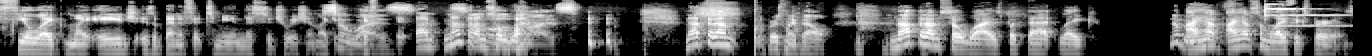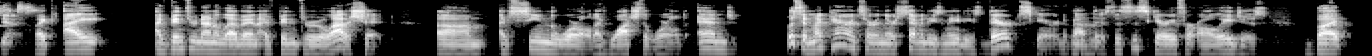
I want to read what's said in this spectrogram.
feel like my age is a benefit to me in this situation. Like, So wise. if- I'm, not that I'm so wise. wise. Not that I'm. Where's my bell? Not that I'm so wise, but that like No, but I have I have some life experience. Yes. Like I, I've been through 9/11. I've been through a lot of shit. Um, I've seen the world. I've watched the world. And listen, my parents are in their 70s and 80s. They're scared about Mhm. this. This is scary for all ages. But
